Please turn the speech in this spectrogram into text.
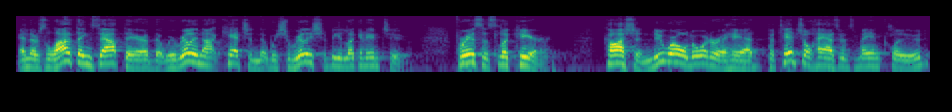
And there's a lot of things out there that we're really not catching that we should, really should be looking into. For instance, look here. Caution, New World Order ahead. Potential hazards may include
